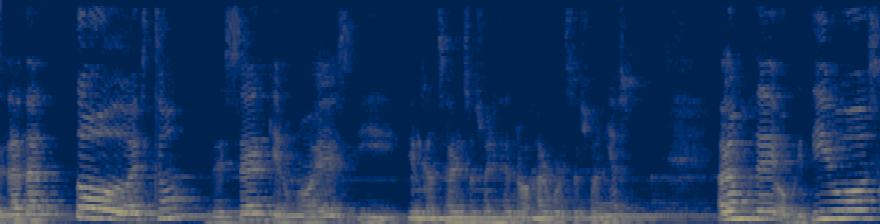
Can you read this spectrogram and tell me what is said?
trata todo esto de ser quien uno es y de alcanzar esos sueños, de trabajar por esos sueños. Hablamos de objetivos,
